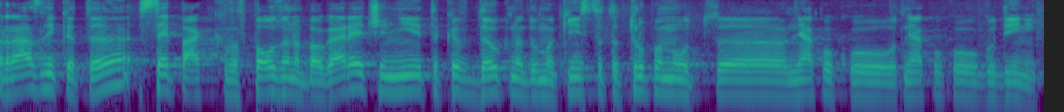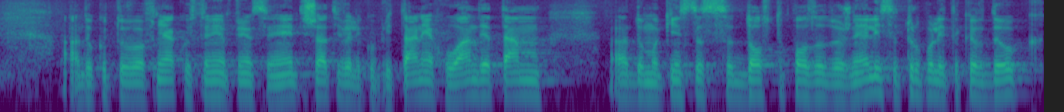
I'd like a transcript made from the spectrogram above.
разликата все пак в полза на България е, че ние такъв дълг на домакинствата трупаме от, а, няколко, от няколко години. А, докато в някои страни, например Съединените щати, Великобритания, Холандия, там домакинства са доста по-задлъжнели и са трупали такъв дълг,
